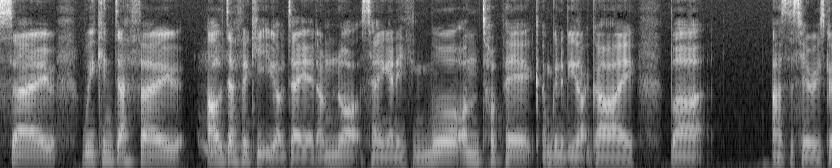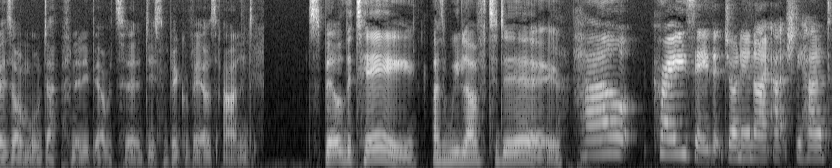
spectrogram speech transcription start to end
So we can defo. I'll definitely keep you updated. I'm not saying anything more on topic. I'm going to be that guy, but as the series goes on, we'll definitely be able to do some big reveals and spill the tea as we love to do. How crazy that Johnny and I actually had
